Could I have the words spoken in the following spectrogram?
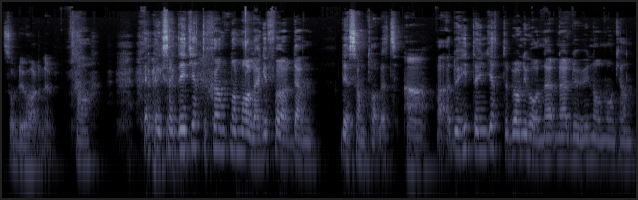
Som du har det nu. Ja. Exakt, det är ett jätteskönt normalläge för den, det samtalet. Ja. Du hittar en jättebra nivå när, när du i någon mån kan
